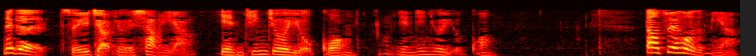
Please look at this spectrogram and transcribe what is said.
那个嘴角就会上扬，眼睛就会有光，眼睛就会有光。到最后怎么样？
